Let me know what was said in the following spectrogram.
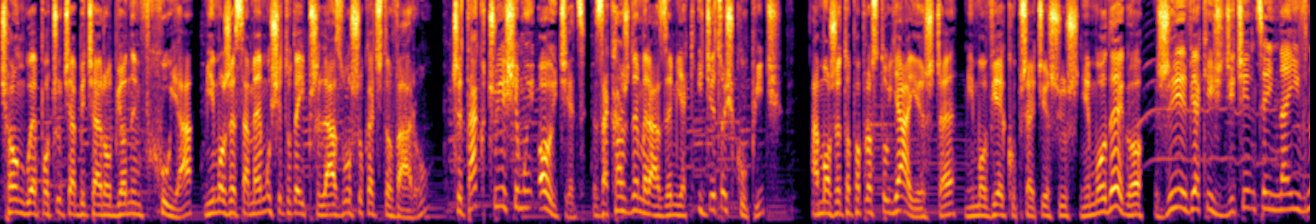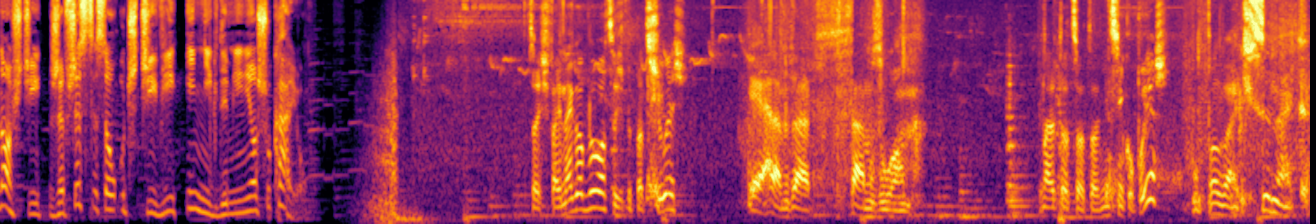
Ciągłe poczucia bycia robionym w chuja, mimo że samemu się tutaj przylazło szukać towaru? Czy tak czuje się mój ojciec za każdym razem, jak idzie coś kupić? A może to po prostu ja jeszcze, mimo wieku przecież już nie młodego, żyję w jakiejś dziecięcej naiwności, że wszyscy są uczciwi i nigdy mnie nie oszukają? Coś fajnego było? Coś wypatrzyłeś? Ja tam za sam złom. No ale to co, to nic nie kupujesz? Kupować, synek.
